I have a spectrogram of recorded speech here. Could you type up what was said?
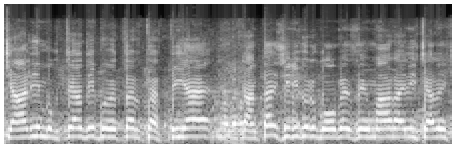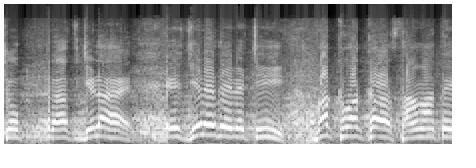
40 ਮੁਕਤਿਆਂ ਦੀ ਪਵਿੱਤਰ ਧਰਤੀ ਹੈ ਤਾਂ ਧੰਨ ਸ੍ਰੀ ਗੁਰੂ ਗੋਬਿੰਦ ਸਿੰਘ ਮਹਾਰਾਜ ਦੀ ਚਰਨ ਛੋਹ ਪ੍ਰਾਪਤ ਜ਼ਿਲ੍ਹਾ ਹੈ, ਇਸ ਜ਼ਿਲ੍ਹੇ ਦੇ ਵਿੱਚ ਹੀ ਵੱਖ-ਵੱਖ ਸਥਾਵਾਂ ਤੇ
